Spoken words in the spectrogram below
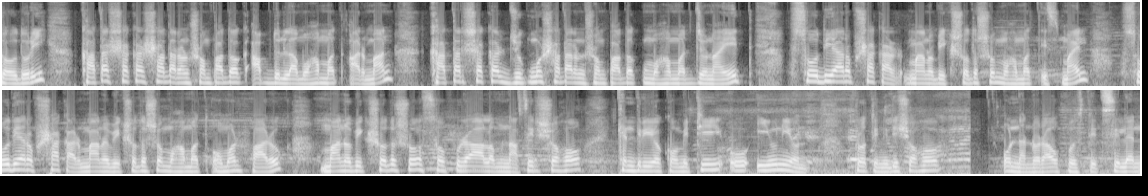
চৌধুরী কাতার শাখার সাধারণ সম্পাদক আবদুল্লাহ মোহাম্মদ আরমান কাতার শাখার যুগ্ম সাধারণ সম্পাদক মোহাম্মদ জুনাইদ, সৌদি আরব শাখার মানবিক সদস্য মোহাম্মদ ইসমাইল, সৌদি আরব শাখার মানবিক সদস্য মোহাম্মদ ওমর ফারুক, মানবিক সদস্য সফুরা আলম নাসির সহ কেন্দ্রীয় কমিটি ও ইউনিয়ন প্রতিনিধি সহ অন্যান্যরা উপস্থিত ছিলেন।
